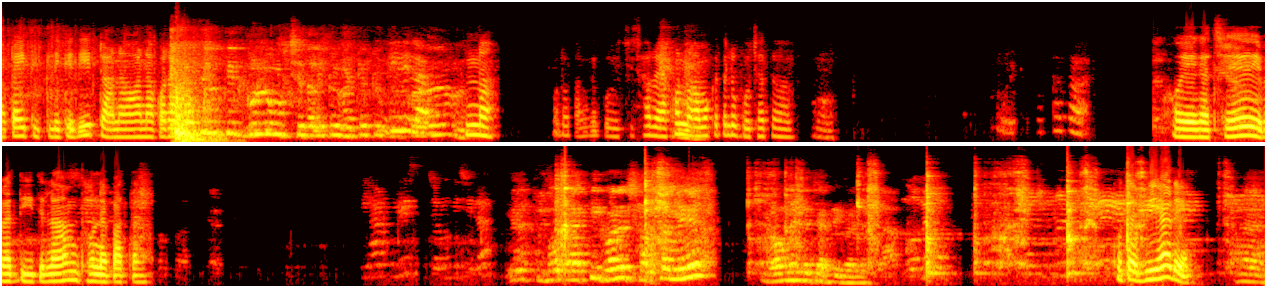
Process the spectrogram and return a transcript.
ওটাই তিতলিকে দিয়ে টানা আনা করা। উঠছে তাহলে একটু ঘরটা একটু না? ওটা কালকে করেছি। ছাড়ো এখন আমাকে তাহলে গোছাতে হবে। হয়ে গেছে এবার দিয়ে দিলাম ধনে পাতা। একই ঘরের সাতটা মেয়ে গভর্নমেন্টে চাকরি করে। কোথায়? বিহারে? হ্যাঁ।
